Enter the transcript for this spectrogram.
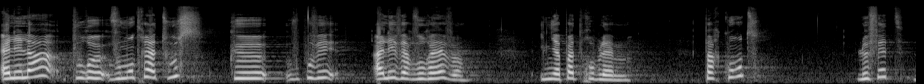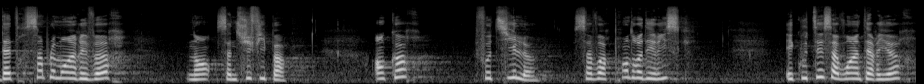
elle est là pour euh, vous montrer à tous que vous pouvez aller vers vos rêves, il n'y a pas de problème. Par contre, le fait d'être simplement un rêveur, non, ça ne suffit pas. Encore faut-il savoir prendre des risques, écouter sa voix intérieure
